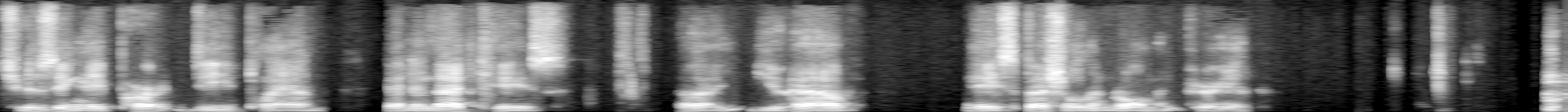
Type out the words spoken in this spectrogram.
choosing a Part D plan. And in that case, uh, you have a special enrollment period.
